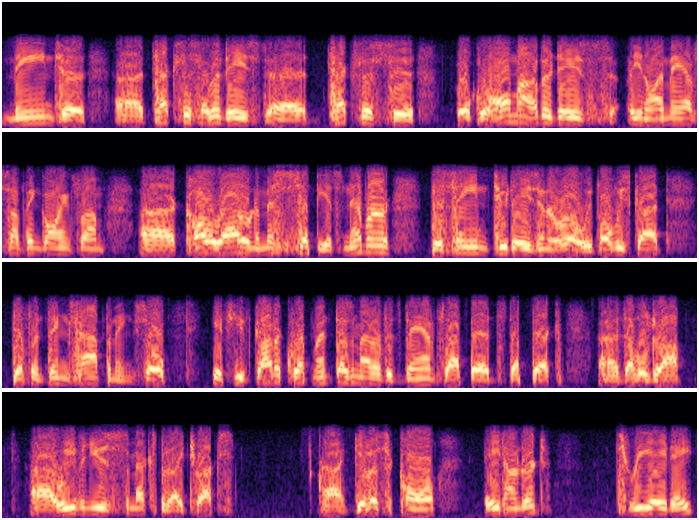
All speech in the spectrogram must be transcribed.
Maine to uh, Texas, other days uh, Texas to Oklahoma, other days you know I may have something going from uh, Colorado to Mississippi. It's never the same two days in a row. We've always got different things happening. So if you've got equipment, doesn't matter if it's van, flatbed, step deck, uh, double drop. Uh, we even use some expedite trucks. Uh, give us a call, 800 388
